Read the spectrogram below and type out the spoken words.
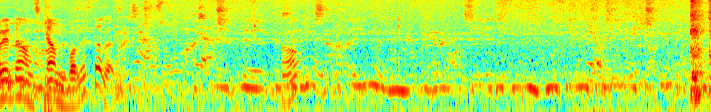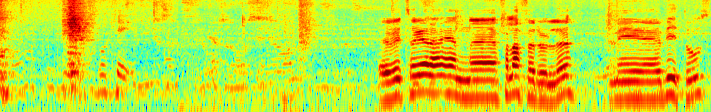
var det dansk handboll istället. Ja. Okej. Eh, Vi tar gärna en eh, falafelrulle med vitost.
